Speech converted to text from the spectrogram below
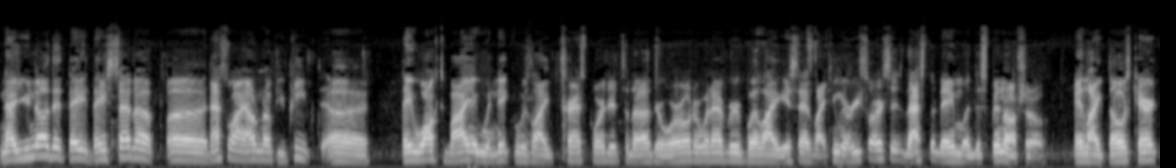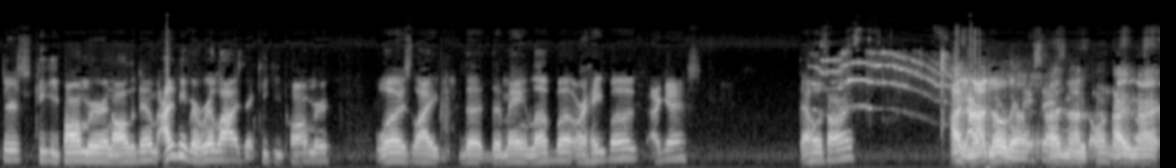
Now you know that they they set up. Uh, that's why I don't know if you peeped. Uh, they walked by it when Nick was like transported to the other world or whatever. But like it says like human resources. That's the name of the spinoff show. And like those characters, Keke Palmer and all of them. I didn't even realize that Keke Palmer was like the the main love bug or hate bug. I guess that whole time. I did Like, I not know that. I did not. was on the I did show. not.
